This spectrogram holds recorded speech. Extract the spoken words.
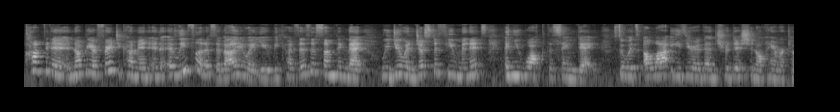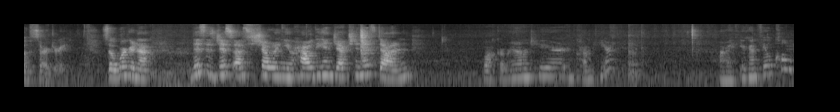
confident and not be afraid to come in and at least let us evaluate you because this is something that we do in just a few minutes and you walk the same day. So it's a lot easier than traditional hammer toe surgery. So we're gonna, this is just us showing you how the injection is done. Walk around here and come here. All right, you're gonna feel cold.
